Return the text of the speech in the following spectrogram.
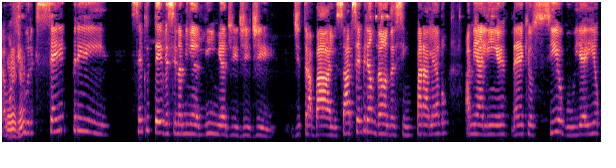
É uma uhum. figura que sempre, sempre teve, assim, na minha linha de, de, de de trabalho, sabe? Sempre andando assim, paralelo à minha linha, né, que eu sigo, e aí eu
